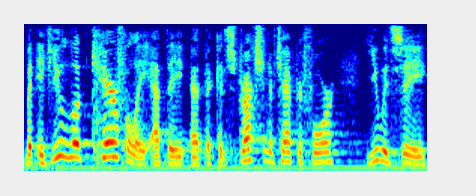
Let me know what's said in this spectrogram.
But if you look carefully at the, at the construction of chapter 4, you would see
